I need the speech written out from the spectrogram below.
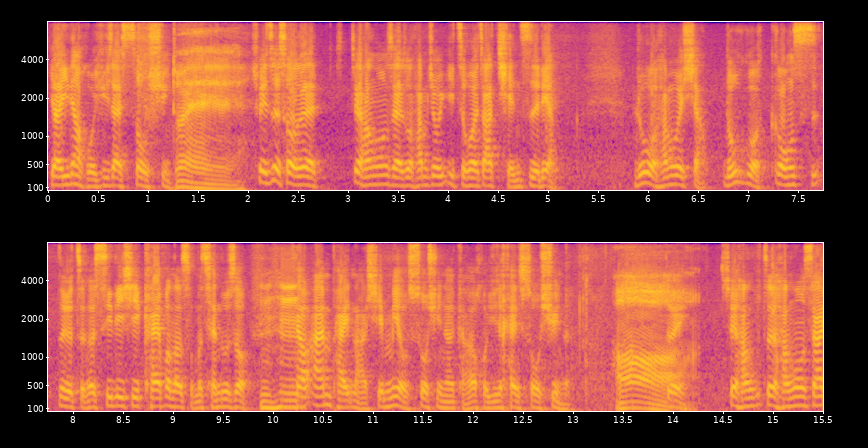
要一定要回去再受训。对，所以这时候呢，对航空公司来说，他们就一直会抓前置量。如果他们会想，如果公司这个整个 CDC 开放到什么程度的时候，嗯，要安排哪些没有受训的，赶快回去就开始受训了。哦，对。所以航这个航空公司，它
